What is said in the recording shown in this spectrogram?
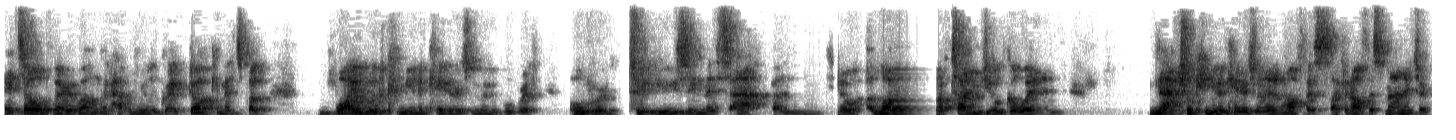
it's all very well and good having really great documents, but why would communicators move over over to using this app? And you know, a lot of times you'll go in and natural communicators within an office, like an office manager,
